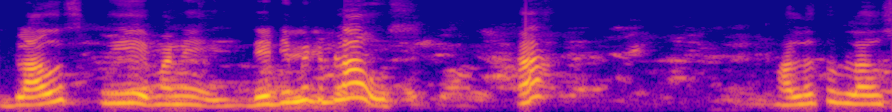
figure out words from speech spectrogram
ব্লাউজ দিয়ে মানে রেডিমেড ব্লাউজ হ্যাঁ? ভালো তো ব্লাউজ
